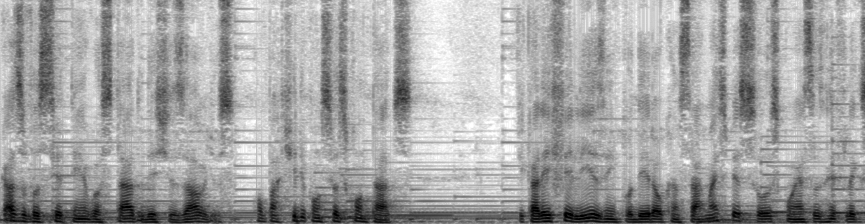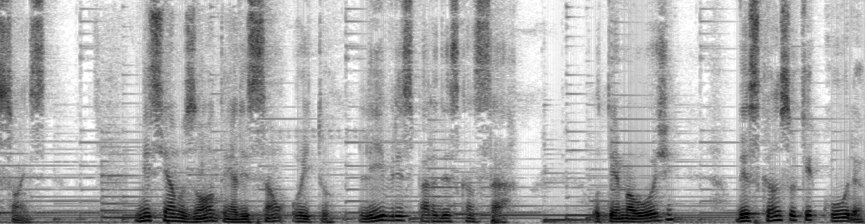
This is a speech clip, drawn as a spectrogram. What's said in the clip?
Caso você tenha gostado destes áudios, compartilhe com seus contatos. Ficarei feliz em poder alcançar mais pessoas com essas reflexões. Iniciamos ontem a lição 8, Livres para Descansar. O tema hoje, Descanso que cura.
